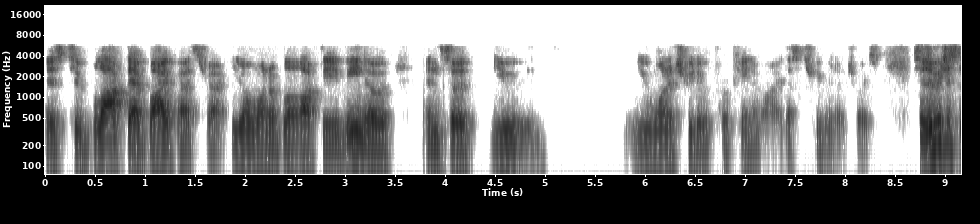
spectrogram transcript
is to block that bypass track. You don't want to block the AV node, and so you you want to treat it with procainamide. That's the treatment of choice. So let me just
